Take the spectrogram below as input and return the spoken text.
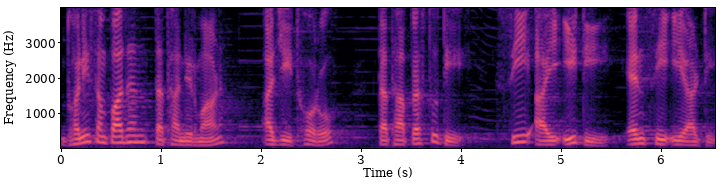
ध्वनि संपादन तथा निर्माण अजीत होरो, तथा प्रस्तुति C I E T N C E R T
